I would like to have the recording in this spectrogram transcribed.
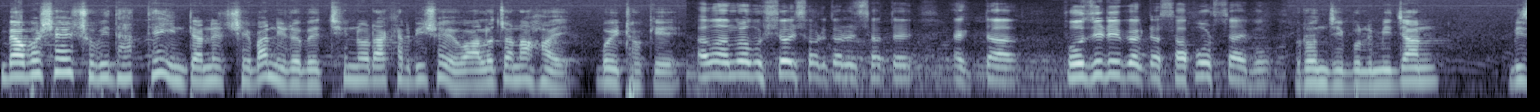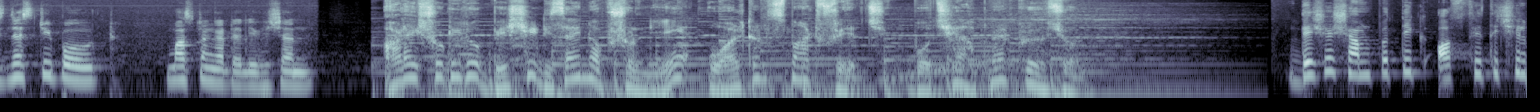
ব্যবসায়ের সুবিধার্থে ইন্টারনেট সেবা নিরবিচ্ছিন্ন রাখার বিষয়েও আলোচনা হয় বৈঠকে। এবং আমরা অবশ্যই সরকারের সাথে একটা পজিটিভ একটা সাপোর্ট চাইব। Ranjibul Mizan business report Maasranga television আড়াইশোটিরও বেশি ডিজাইন অপশন নিয়ে ওয়াল্টন স্মার্ট ফ্রিজ বোঝে আপনার প্রয়োজন। দেশের সাম্প্রতিক অস্থিতিশীল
